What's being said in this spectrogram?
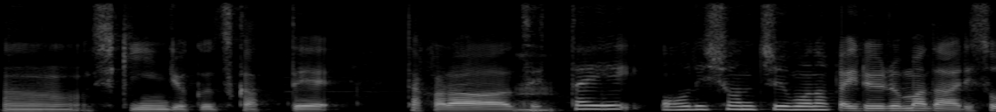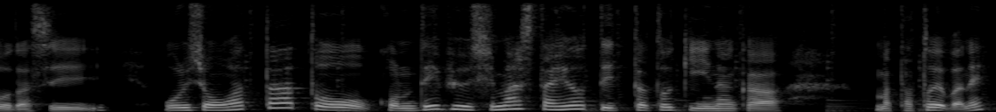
うん資金力使って。だからん。絶対オーディション中もなんかいろいろまだありそうだし、オーディション終わった後このデビューしましたよって言った時になんか、まあ、例えばね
